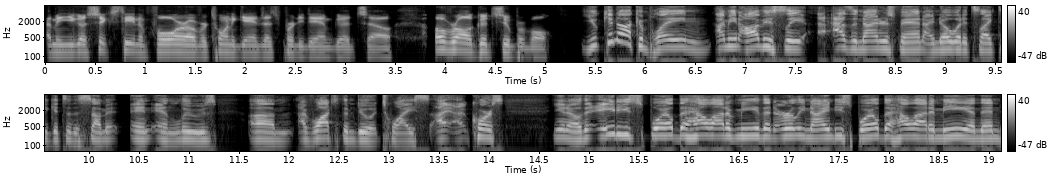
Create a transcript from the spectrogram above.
I mean, you go 16 and 4 over 20 games. That's pretty damn good. So, overall, good Super Bowl. You cannot complain. I mean, obviously, as a Niners fan, I know what it's like to get to the summit and and lose. Um, I've watched them do it twice. I, of course, you know, the 80s spoiled the hell out of me, the early 90s spoiled the hell out of me, and then,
